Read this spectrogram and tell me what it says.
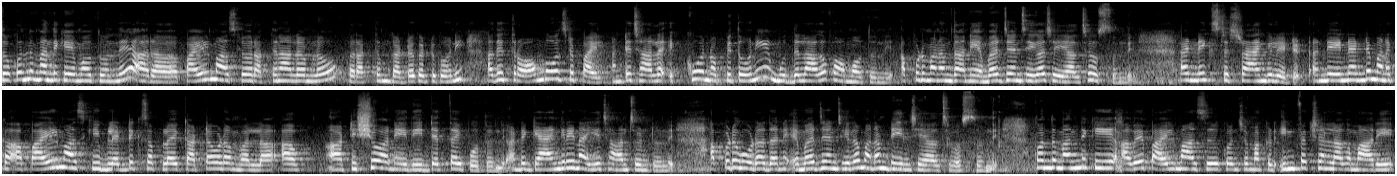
సో కొంతమందికి ఏమవుతుంది? ఆ ర- పైల్ మాస్లో రక్తనాళంలో రక్తం గడ్డకట్టుకొని అది థ్రాంబోజ్డ్ పైల్ అంటే చాలా ఎక్కువ నొప్పితోని ముద్దలాగా ఫామ్ అవుతుంది. అప్పుడు మనం దాన్ని ఎమర్జెన్సీగా చేయాల్సి వస్తుంది. అండ్ నెక్స్ట్ స్ట్రాంగులేటెడ్ అంటే ఏంటంటే మనకు ఆ పైల్ మాస్కి బ్లడ్కి సప్లై కట్ అవ్వడం వల్ల ఆ- ఆ టిష్యూ అనేది డెత్ అయిపోతుంది. అంటే గ్యాంగ్రీన్ అయ్యే ఛాన్స్ ఉంటుంది. అప్పుడు కూడా దాన్ని ఎమర్జెన్సీలో మనం డీల్ చేయాల్సి వస్తుంది. కొంతమందికి అవే పైల్ మాస్ కొంచెం అక్కడ ఇన్ఫెక్షన్ లాగా మారి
